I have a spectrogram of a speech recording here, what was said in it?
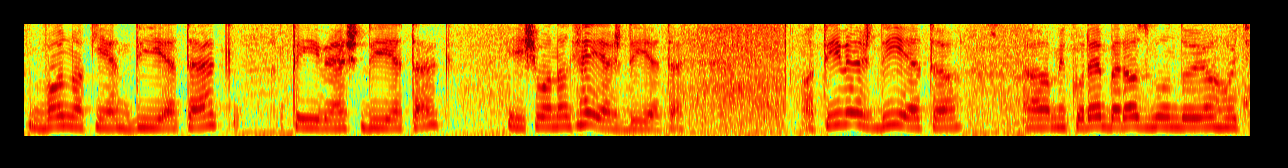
vannak ilyen dietek, téves dietek, és vannak helyes dietek. A téves dieta, amikor ember azt gondolja, hogy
